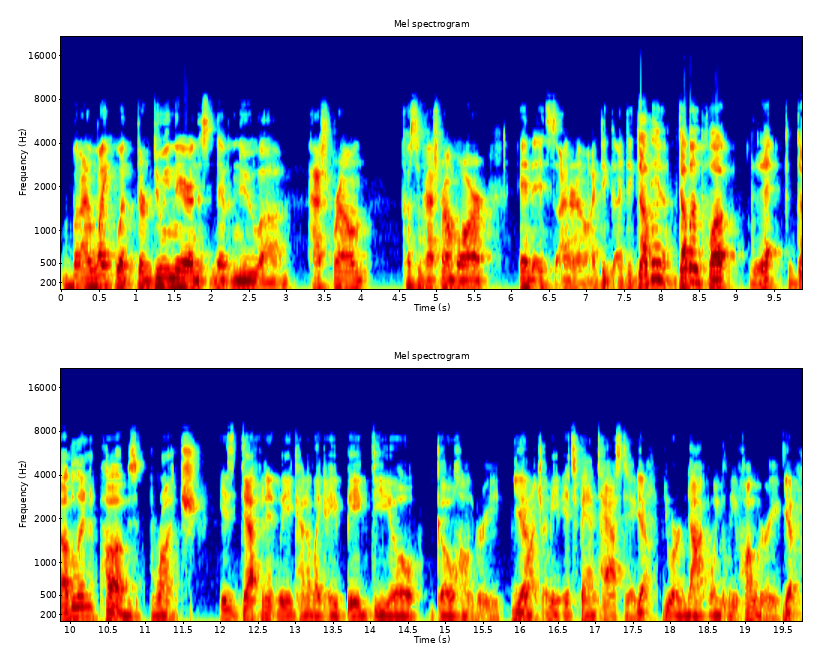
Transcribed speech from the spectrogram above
but I like what they're doing there. And this, they have a new um hash brown, custom hash brown bar, and it's I don't know. I dig I dig Dublin. Dublin pl- bleh, Dublin pubs brunch is definitely kind of like a big deal. Go hungry Yeah. brunch. I mean, it's fantastic. Yeah. you are not going to leave hungry. Yeah,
